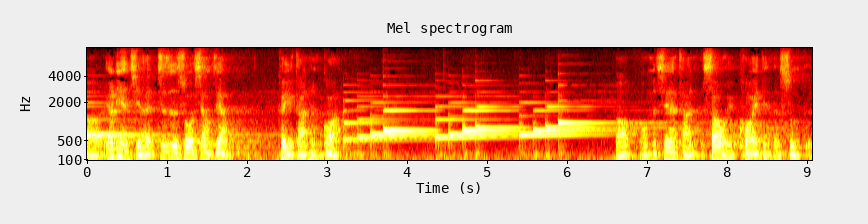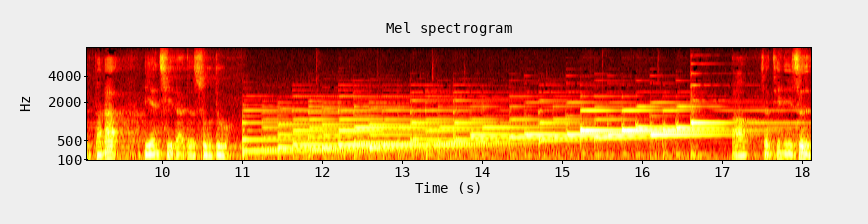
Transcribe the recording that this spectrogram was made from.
啊要练起来，就是说像这样，可以弹很快。好，我们现在弹稍微快一点的速度，把它连起来的速度。好，再听一次。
